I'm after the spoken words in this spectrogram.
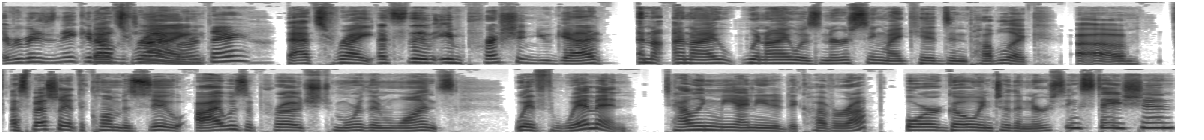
everybody's naked all That's the time, right. aren't they? That's right. That's the impression you get. And and I when I was nursing my kids in public, uh, especially at the Columbus Zoo, I was approached more than once with women telling me I needed to cover up or go into the nursing station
